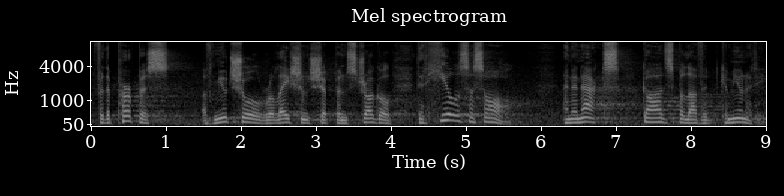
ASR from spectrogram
for the purpose of mutual relationship and struggle that heals us all and enacts God's beloved community.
